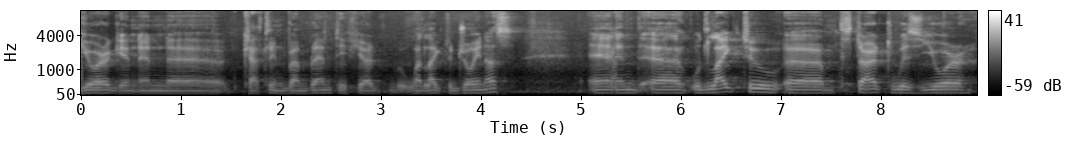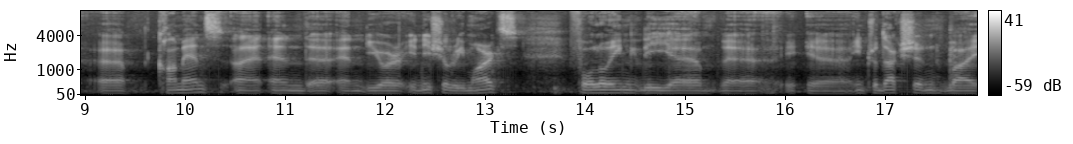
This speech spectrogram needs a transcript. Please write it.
Georg and, and uh, Kathleen Van Brempt, if you would like to join us, and uh, would like to uh, start with your uh, comments and and your initial remarks following the introduction by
